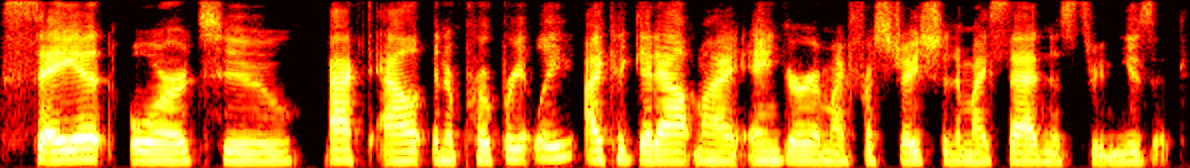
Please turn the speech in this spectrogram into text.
say it or to act out inappropriately. I could get out my anger and my frustration and my sadness through music.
